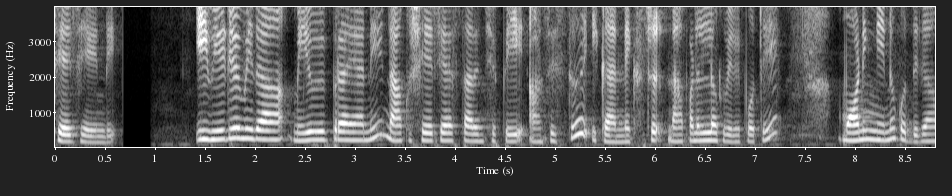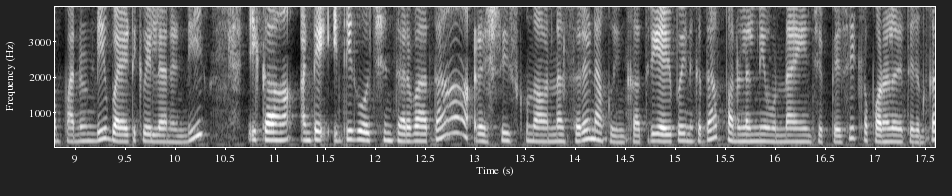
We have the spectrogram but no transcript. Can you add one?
షేర్ చేయండి. ఈ వీడియో మీద మీ అభిప్రాయాన్ని నాకు షేర్ చేస్తారని చెప్పి ఆశిస్తూ ఇక నెక్స్ట్ నా పనుల్లోకి వెళ్ళిపోతే మార్నింగ్ నేను కొద్దిగా పనుండి బయటికి వెళ్ళానండి. ఇక అంటే ఇంటికి వచ్చిన తర్వాత రెస్ట్ తీసుకుందామన్నా సరే నాకు ఇంకా త్రీ అయిపోయింది కదా పనులన్నీ ఉన్నాయని చెప్పేసి ఇక పనులు అయితే కనుక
